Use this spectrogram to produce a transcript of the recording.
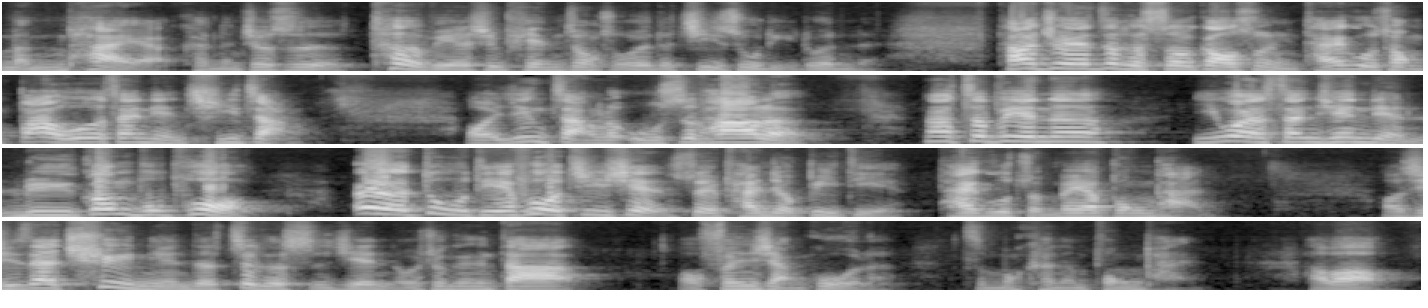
门派啊，可能就是特别去偏重所谓的技术理论的，他就在这个时候告诉你，台股从八五二三点起涨，哦，已经涨了五十趴了。那这边呢，一万三千点屡攻不破，二度跌破季线，所以盘久必跌，台股准备要崩盘。哦，其实，在去年的这个时间，我就跟大家哦分享过了，怎么可能崩盘，好不好？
